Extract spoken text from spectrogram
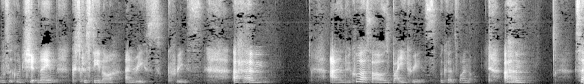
what's it called? Ship name? Because Christina and Reese crease um, and we call ourselves Batty Crease because why not? Um, so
